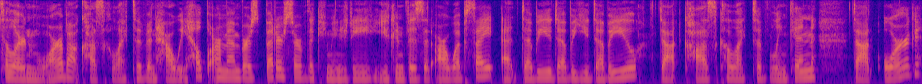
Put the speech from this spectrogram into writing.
To learn more about Cause Collective and how we help our members better serve the community, you can visit our website at www.causecollectivelincoln.org.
